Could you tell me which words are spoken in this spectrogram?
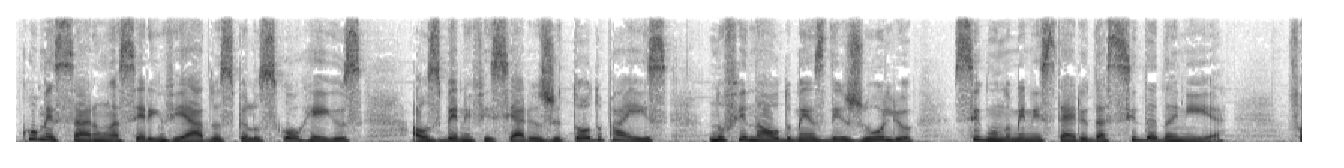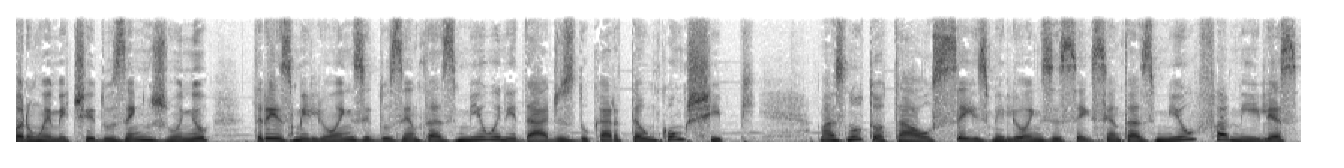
começaram a ser enviados pelos Correios aos beneficiários de todo o país no final do mês de julho, segundo o Ministério da Cidadania. Foram emitidos em junho 3 milhões e 200 mil unidades do cartão com chip, mas no total 6 milhões e 600 mil famílias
